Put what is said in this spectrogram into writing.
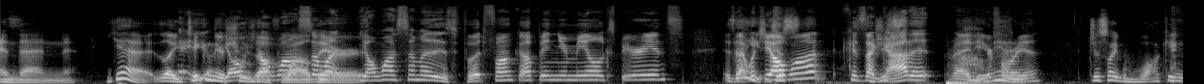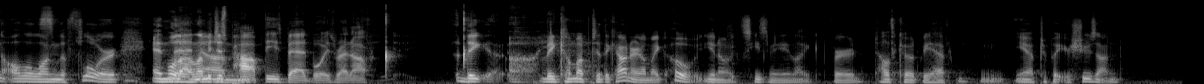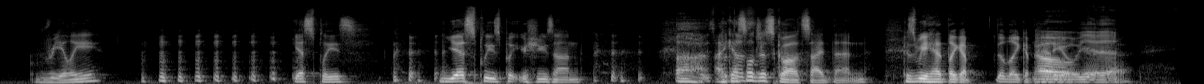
and then yeah, like taking their shoes off while some they're Of, y'all want some of this foot funk up in your meal experience? Is that what y'all just- want? Because I just- got it right Oh, here for you. just like walking all along the floor and Hold then on, let me just um, pop these bad boys right off. they they come up to the counter and I'm like, "Oh, you know, excuse me, like for health code we have you have to put your shoes on." Really? yes, please. yes, please put your shoes on. I guess those- I'll just go outside then, because we had like a like a patio. Oh, yeah.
